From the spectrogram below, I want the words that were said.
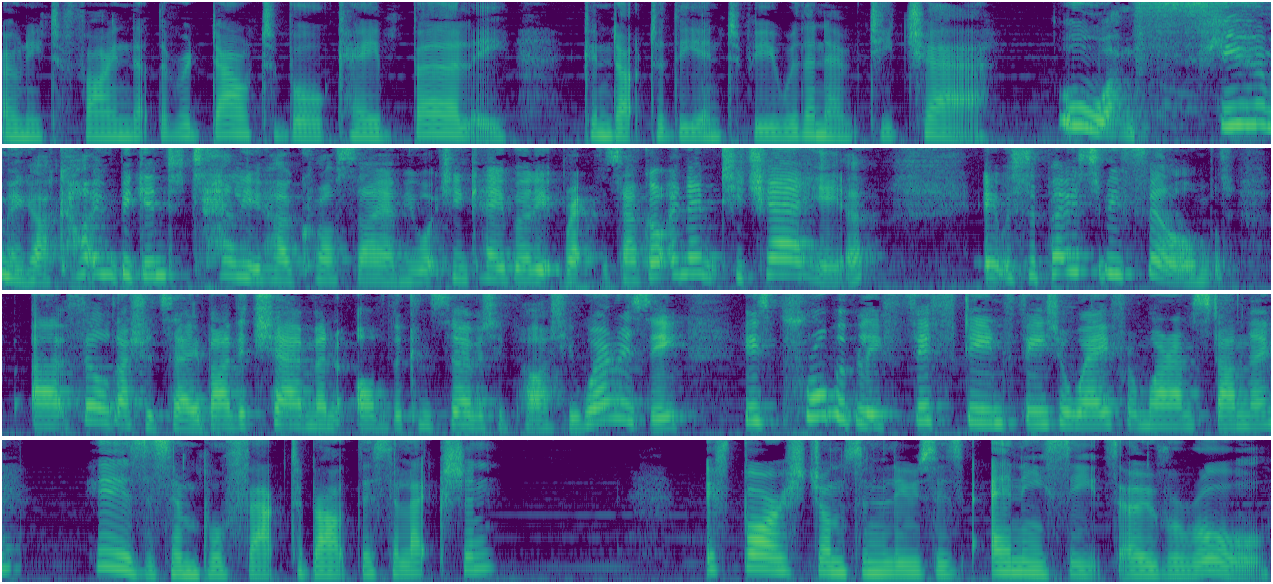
only to find that the redoubtable Kay Burley conducted the interview with an empty chair. Oh, I'm fuming. I can't even begin to tell you how cross I am. You're watching Kay Burley at breakfast. I've got an empty chair here. It was supposed to be filmed, uh, filled, I should say, by the chairman of the Conservative Party. Where is he? He's probably 15 feet away from where I'm standing. Here's a simple fact about this election. If Boris Johnson loses any seats overall,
